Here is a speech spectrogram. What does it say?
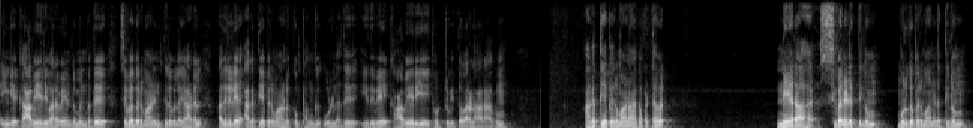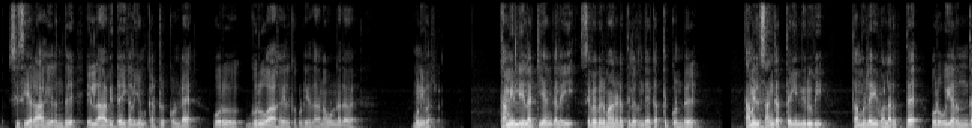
இங்கே காவேரி வர வேண்டும் என்பது சிவபெருமானின் திருவிளையாடல். அதிலே அகத்திய பெருமானுக்கும் பங்கு உள்ளது. இதுவே காவேரியை தோற்றுவித்த வரலாறாகும். அகத்திய பெருமானாகப்பட்டவர் நேராக சிவனிடத்திலும் முருகப்பெருமானிடத்திலும் சிசியராக இருந்து எல்லா வித்தைகளையும் கற்றுக்கொண்ட ஒரு குருவாக இருக்கக்கூடியதான உன்னத முனிவர். தமிழ் இலக்கியங்களை சிவபெருமானிடத்திலிருந்தே கற்றுக்கொண்டு தமிழ் சங்கத்தை நிறுவி தமிழை வளர்த்த ஒரு உயர்ந்த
